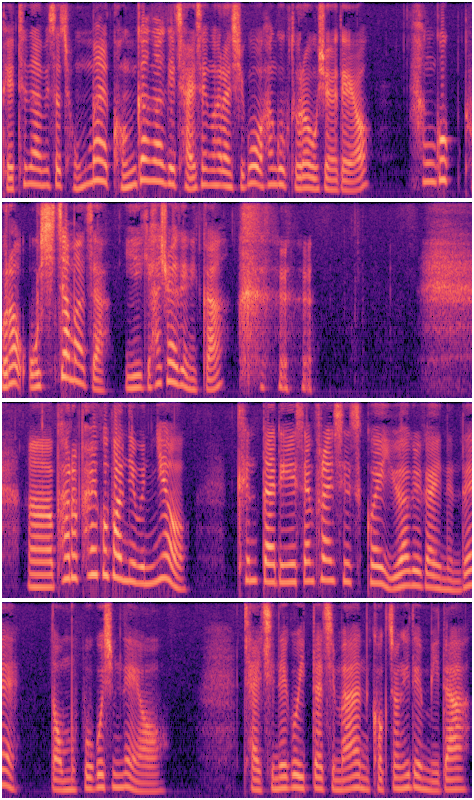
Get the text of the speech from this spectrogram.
베트남에서 정말 건강하게 잘 생활하시고 한국 돌아오셔야 돼요. 한국 돌아오시자마자 이 얘기 하셔야 되니까. 아, 8589번님은요, 큰딸이 샌프란시스코에 유학을 가 있는데 너무 보고 싶네요. 잘 지내고 있다지만 걱정이 됩니다.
